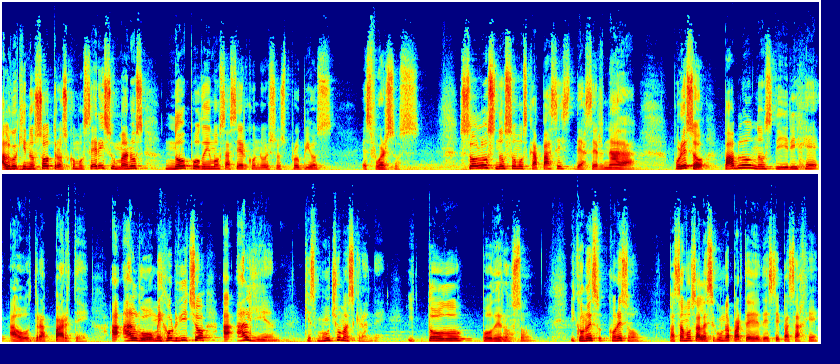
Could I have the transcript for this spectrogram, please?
algo que nosotros como seres humanos no podemos hacer con nuestros propios esfuerzos. Solos no somos capaces de hacer nada. Por eso Pablo nos dirige a otra parte, a algo, o mejor dicho, a alguien que es mucho más grande y todopoderoso. Y con eso, con eso pasamos a la segunda parte de este pasaje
